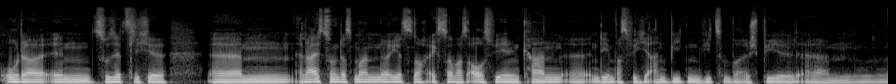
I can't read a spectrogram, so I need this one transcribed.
oder in zusätzliche ähm, Leistung, dass man jetzt noch extra was auswählen kann äh, in dem, was wir hier anbieten, wie zum Beispiel, ähm,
